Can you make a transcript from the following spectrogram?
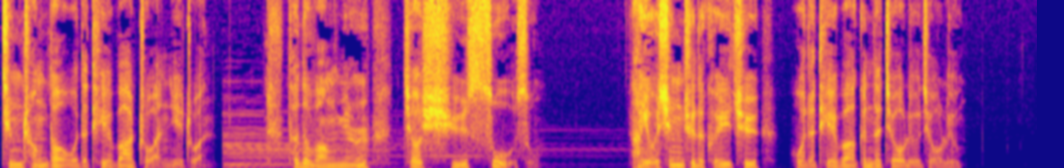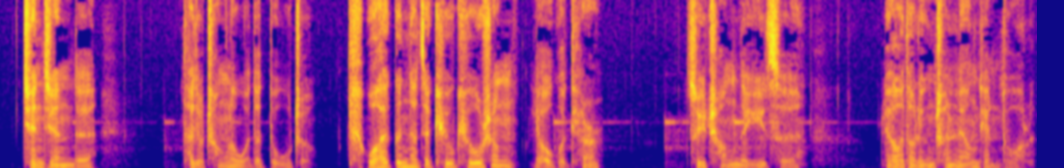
经常到我的贴吧转一转。他的网名叫徐素素，啊，有兴趣的可以去我的贴吧跟他交流交流。渐渐的，他就成了我的读者。我还跟他在 QQ 上聊过天最长的一次聊到凌晨两点多了。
